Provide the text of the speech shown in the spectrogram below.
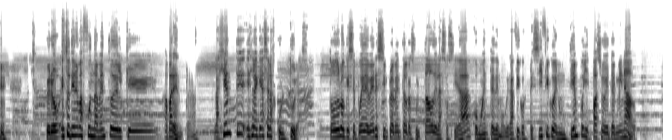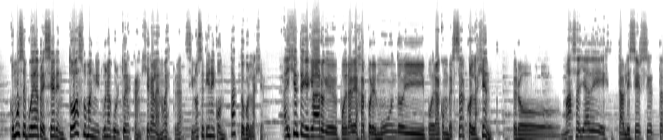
Pero esto tiene más fundamento del que aparenta. La gente es la que hace las culturas. Todo lo que se puede ver es simplemente el resultado de la sociedad como ente demográfico específico en un tiempo y espacio determinado. ¿Cómo se puede apreciar en toda su magnitud una cultura extranjera a la nuestra si no se tiene contacto con la gente? Hay gente que claro que podrá viajar por el mundo y podrá conversar con la gente, pero más allá de establecer cierto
